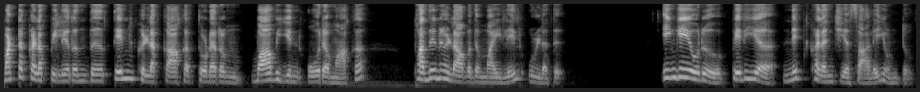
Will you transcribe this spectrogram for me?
மட்டக்களப்பிலிருந்து தென்கிழக்காக தொடரும் பாவியின் ஓரமாக பதினேழாவது மைலில் உள்ளது. இங்கே ஒரு பெரிய நெற்களஞ்சிய சாலை உண்டு.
